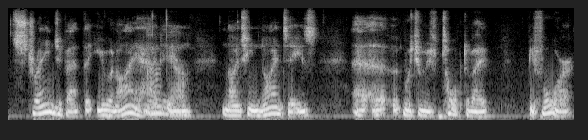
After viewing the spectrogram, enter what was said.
strange event that you and I had Oh, yeah. in 1990s, uh, uh, which we've talked about before,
